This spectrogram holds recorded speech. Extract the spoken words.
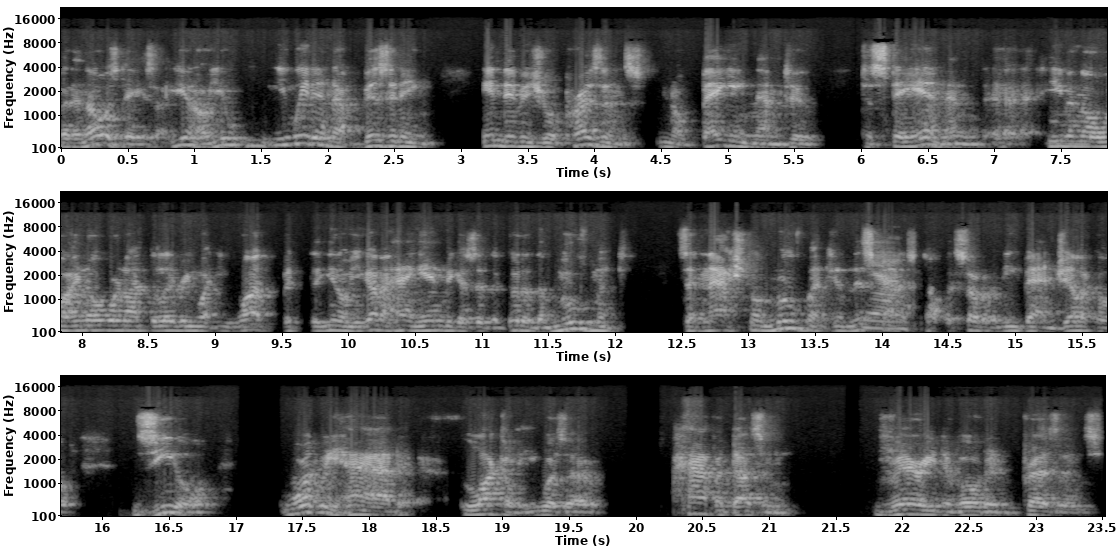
But in those days, you know, you, you we'd end up visiting individual presidents, you know, begging them to to stay in. And uh, even though I know we're not delivering what you want, but you know, you got to hang in because of the good of the movement. It's a national movement and this yeah. kind of stuff. It's sort of an evangelical zeal. What we had, luckily, was a half a dozen very devoted presidents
